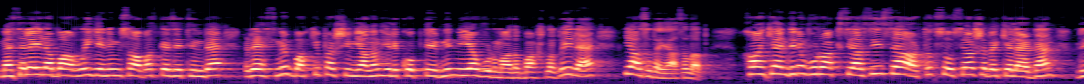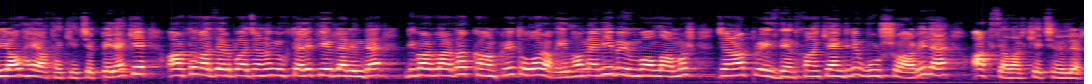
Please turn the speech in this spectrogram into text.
Məsələ ilə bağlı Yeni Müsavat qəzetində rəsmi Bakı Paşinyanın helikopterini niyə vurmadı başlığı ilə yazı da yazılıb. Xankəndini vur aksiyası isə artıq sosial şəbəkələrdən real həyata keçib. Belə ki, artıq Azərbaycanın müxtəlif yerlərində divarlarda konkret olaraq İlham Əliyevə ünvanlanmış cənab prezident Xankəndini vur şüarı ilə aksiyalar keçirilir.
